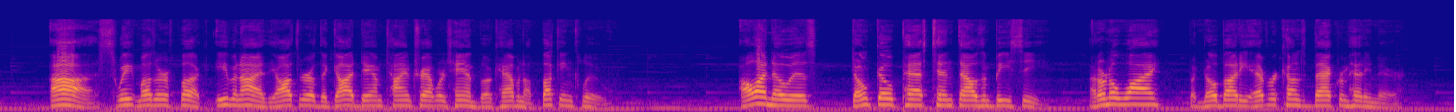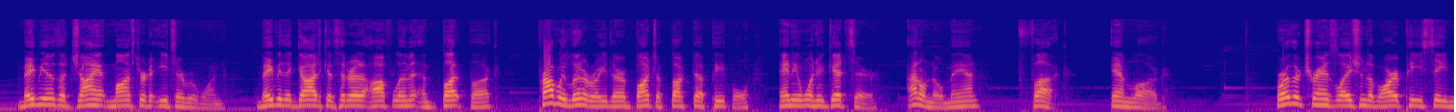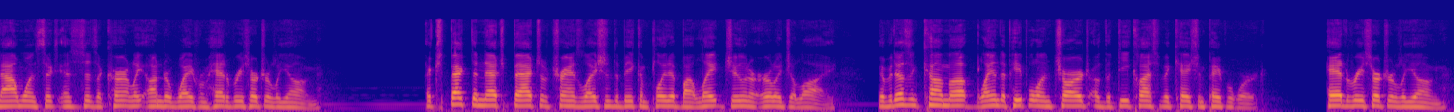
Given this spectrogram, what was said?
Ah, sweet mother of fuck, even I, the author of the goddamn Time Traveler's Handbook, haven't a fucking clue. All I know is, don't go past 10,000 BC. I don't know why, but nobody ever comes back from heading there. Maybe there's a giant monster that eats everyone. Maybe the gods consider it off limit and butt fuck, Probably literally they're a bunch of fucked up people, anyone who gets there. I don't know man. Fuck. End log. Further translations of RPC-916 instances are currently underway from head researcher Leung. Expect the next batch of translations to be completed by late June or early July. If it doesn't come up, blame the people in charge of the declassification paperwork. Head Researcher Leung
